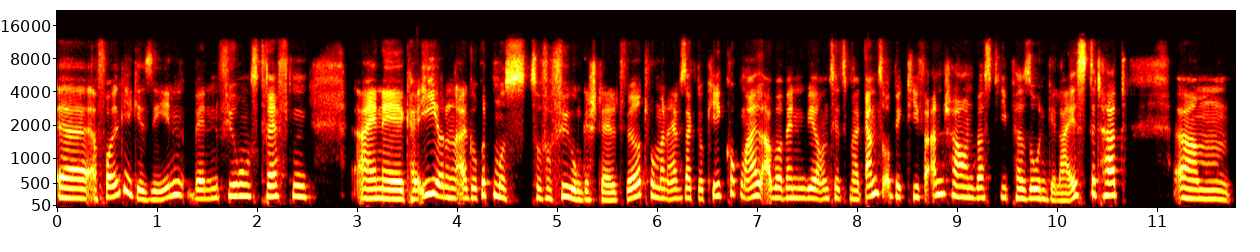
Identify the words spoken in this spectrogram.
äh, Erfolge gesehen, wenn Führungskräften eine KI oder ein Algorithmus zur Verfügung gestellt wird, wo man einfach sagt, okay, guck mal, aber wenn wir uns jetzt mal ganz objektiv anschauen, was die Person geleistet hat, ähm,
